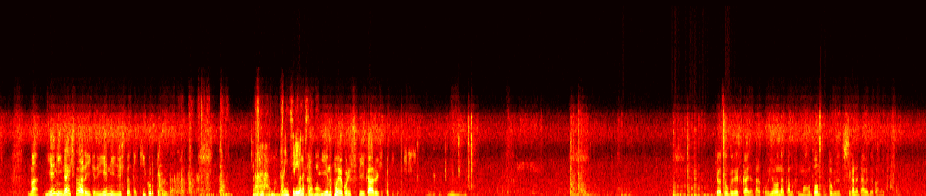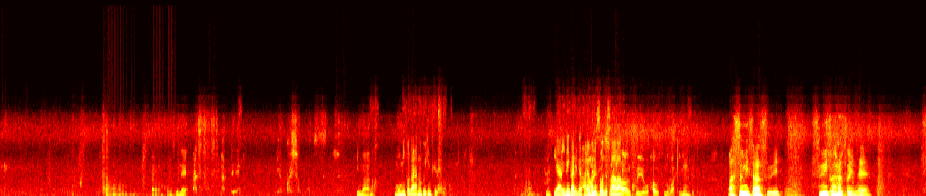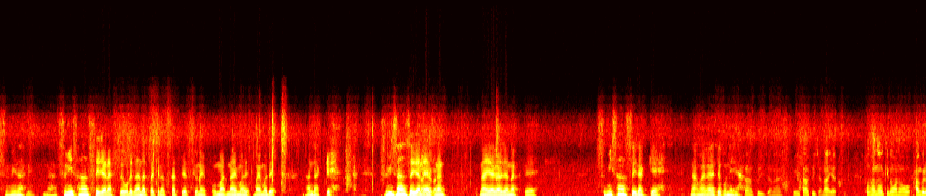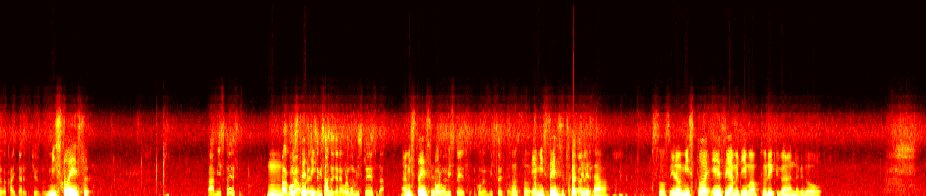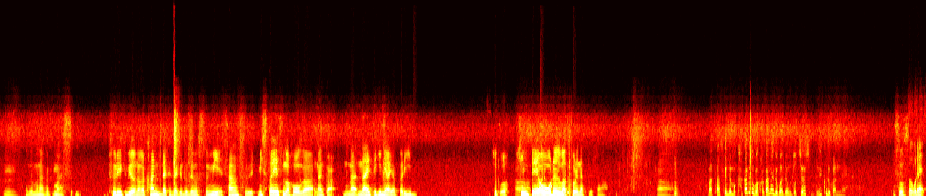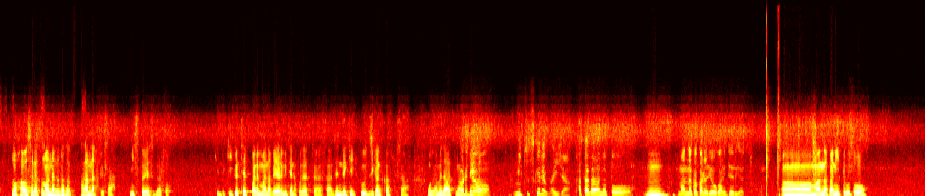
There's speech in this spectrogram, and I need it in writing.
まあ、家にいない人ならいいけど、家にいる人だったら気狂ってくるじゃん。あまあ、毎日いるような人はね。家の真横にスピーカーある人。うん今日は毒舌会だからこう世の中の不満をどんどん毒舌していかないとダメだよかな。なるほどね。あ待って。今、あの、もみとだらの部品つけて。いや、稲刈りで早まりそうでさ、炭水をハウスの脇につけて。あ、炭酸水？う炭酸水ね。炭な、な炭酸水じゃなくて、俺なんだったっけな、使ってるやつ、去年、ま、前まで、前まで。なんだっけ？炭酸水じゃないやつ、なん、ナイアガラじゃなくて、炭酸水だっけ？名前が出てこねえんや。炭水じゃない。炭酸水じゃないやつ。土佐農機のあの、ハングルが書いてあるチューブ？ミストエース。あ、ミストエース。うん。あ、ごめん、俺、ミストエース炭酸水じゃない。俺もミストエースだ。あ、ミストエース？あ、俺もミストエース。ごめん、ミストエースだ。そうそう。いや、ミストエース使っててさ、そうそう。いや、でもミストエースやめて今、プール育業なんだけど、うん。でもなんか、まあ、すプール育業の方が管理だけだけど、でも炭酸水、ミストエースの方が、なんか、な内的にはやっぱりいい。ちょっとあー、近辺を俺うまく取れなくてさ。ああ。まあ確かにでもかかるとかかかんないとかでもどっちらしろ出てくるからね。そうそう、俺のハウスだと真ん中がかかんなくてさ、ミストエースだと。結局、鉄板で真ん中やるみたいなことやってたからさ、全然結局時間かかってさ、もうダメだってなってあれじゃ。あ、3つつければいいじゃん。片側のとうん。真ん中から両側に出るやつ。あー、真ん中にってこと？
